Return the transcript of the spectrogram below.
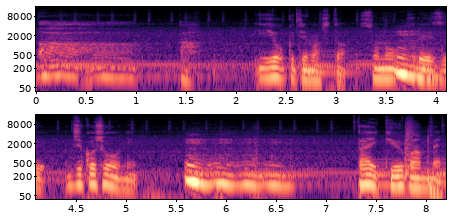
トあああよく出ました。そのフレーズ、自己承認。うんうんうん第9番目。う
